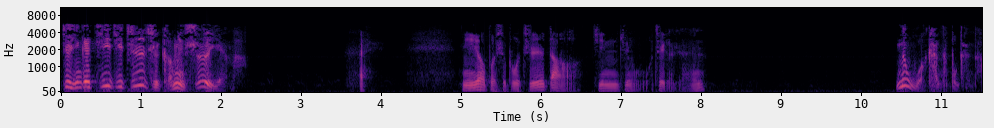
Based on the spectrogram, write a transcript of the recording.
就应该积极支持革命事业嘛。你又不是不知道金俊武这个人，那我看他不敢当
